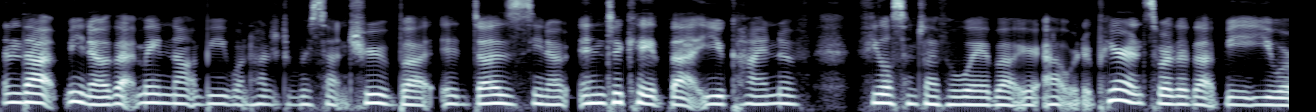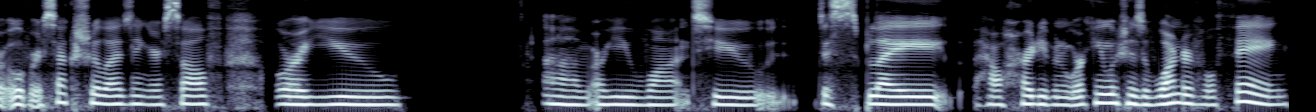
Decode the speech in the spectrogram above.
And that, you know, that may not be 100% true, but it does, you know, indicate that you kind of feel some type of way about your outward appearance, whether that be you are over sexualizing yourself or you. Um, or you want to display how hard you've been working, which is a wonderful thing.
